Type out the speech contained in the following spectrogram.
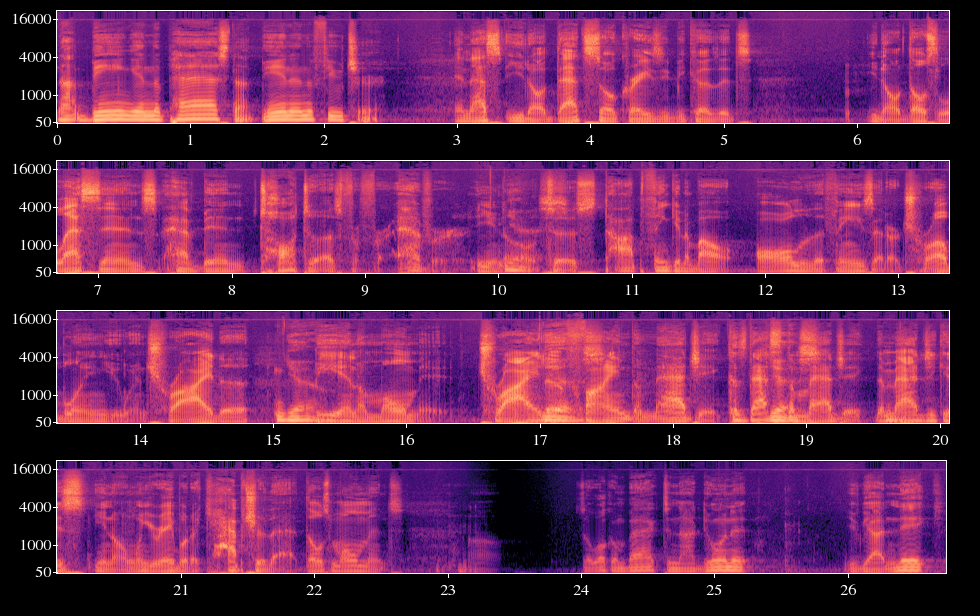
Not being in the past, not being in the future. and that's you know that's so crazy because it's you know those lessons have been taught to us for forever you know Yes. to stop thinking about all of the things that are troubling you and try to Yeah. be in a moment try to Yes. find the magic because that's the magic the magic is you know when you're able to capture that those moments Uh, so welcome back to not doing it you've got nick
